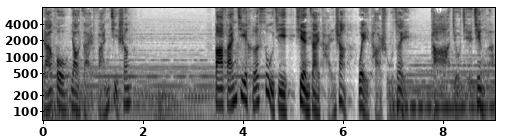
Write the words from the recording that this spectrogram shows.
然后要在凡祭生。把凡祭和素祭献在坛上，为他赎罪，他就洁净了。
